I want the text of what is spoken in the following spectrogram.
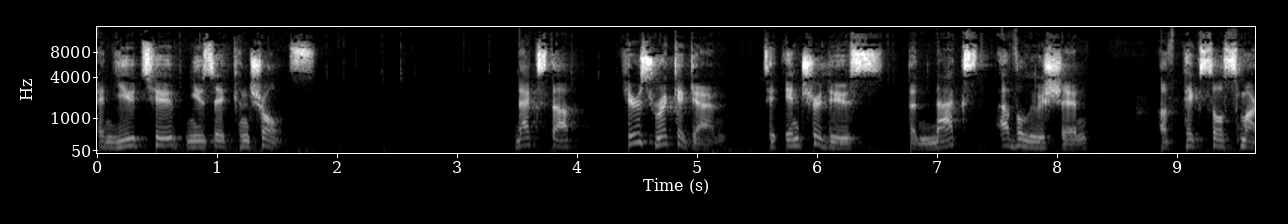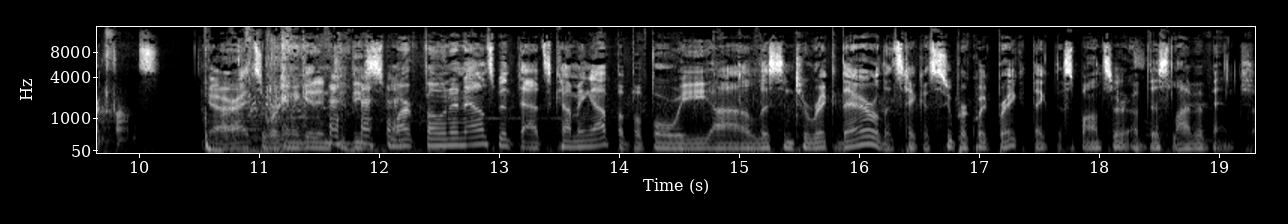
and YouTube Music controls. Next up, here's Rick again to introduce the next evolution of Pixel smartphones. All right, so we're going to get into the smartphone announcement that's coming up. But before we uh, listen to Rick there, let's take a super quick break thank the sponsor of this live event.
